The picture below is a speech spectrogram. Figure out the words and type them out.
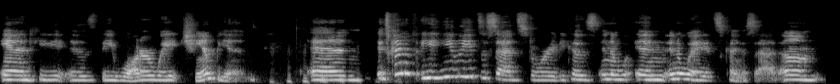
and he is the water weight champion. And it's kind of he, he leads a sad story because in a in in a way it's kind of sad. Um,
